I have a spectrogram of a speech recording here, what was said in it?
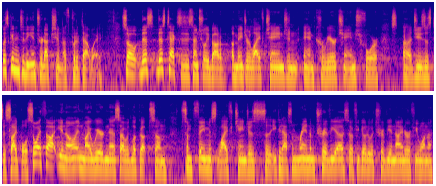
let's get into the introduction, let's put it that way. So, this, this text is essentially about a, a major life change and, and career change for uh, Jesus' disciples. So, I thought, you know, in my weirdness, I would look up some, some famous life changes so that you could have some random trivia. So, if you go to a trivia night or if you want to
